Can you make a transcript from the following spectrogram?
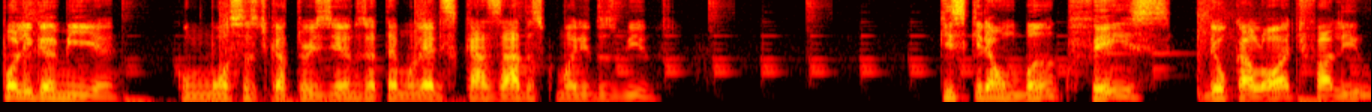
Poligamia, com moças de 14 anos e até mulheres casadas com maridos vivos. Quis criar um banco, fez, deu calote, faliu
